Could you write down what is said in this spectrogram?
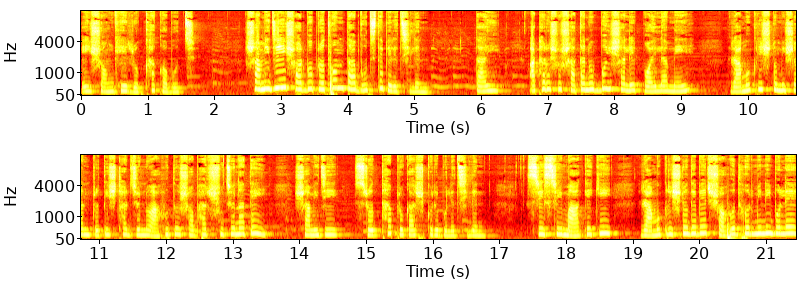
এই সংঘের রক্ষা কবচ। স্বামীজি সর্বপ্রথম তা বুঝতে পেরেছিলেন। তাই আঠারোশো সাতানব্বই সালের পয়লা মে রামকৃষ্ণ মিশন প্রতিষ্ঠার জন্য আহুত সভার সূচনাতেই স্বামীজি শ্রদ্ধা প্রকাশ করে বলেছিলেন, শ্রী শ্রী মাকে কি রামকৃষ্ণদেবের সহধর্মিনী বলে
